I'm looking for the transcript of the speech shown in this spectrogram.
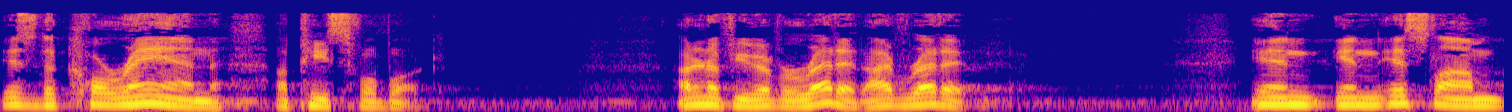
Is the Koran a peaceful book? I don't know if you've ever read it. I've read it. In, in Islam,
